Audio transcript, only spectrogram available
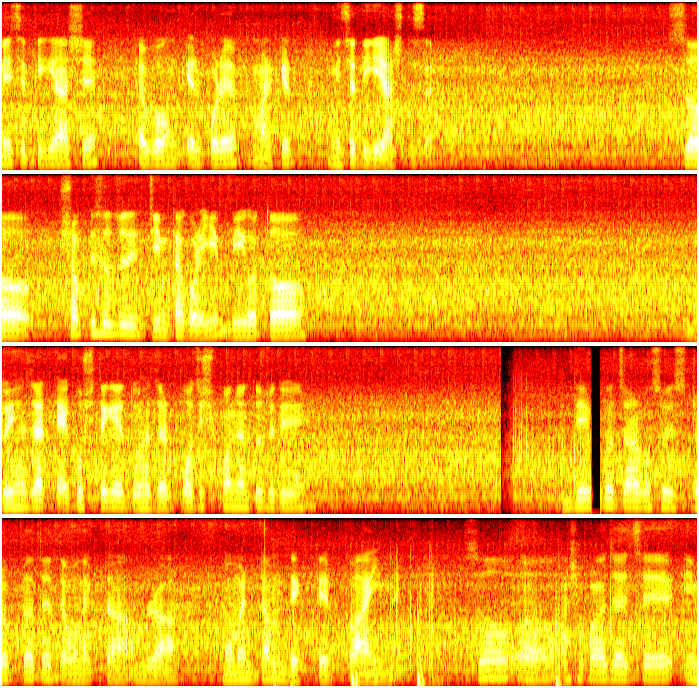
নিচের দিকে আসে এবং এরপরে মার্কেট নিচের দিকেই আসতেছে। সো সব কিছু যদি চিন্তা করি, বিগত দুই হাজার একুশ থেকে দু হাজার পঁচিশ পর্যন্ত যদি দীর্ঘ চার বছর স্টকটাতে তেমন একটা আমরা মোমেন্টাম দেখতে পাই নাই। সো আশা করা যায় যে ইন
